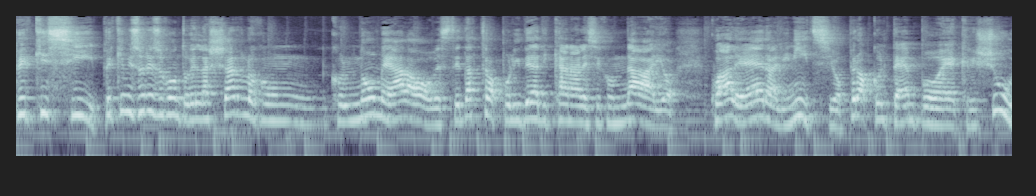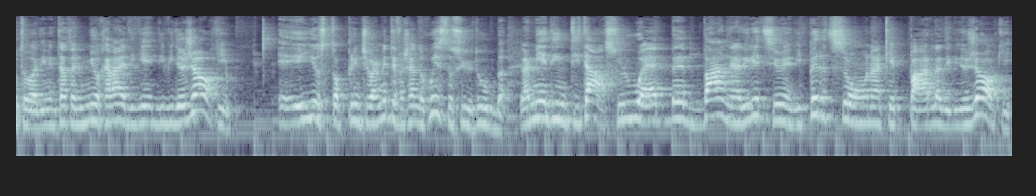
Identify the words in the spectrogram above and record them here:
Perché sì, perché mi sono reso conto che lasciarlo con, col nome ala Ovest dà troppo l'idea di canale secondario, quale era all'inizio, però col tempo è cresciuto, è diventato il mio canale di, di videogiochi e io sto principalmente facendo questo su YouTube. La mia identità sul web va nella direzione di persona che parla di videogiochi.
